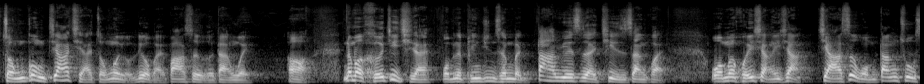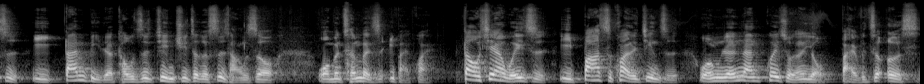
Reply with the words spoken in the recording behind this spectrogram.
总共加起来总共有六百八十二个单位啊，那么合计起来，我们的平均成本大约是在七十三块。我们回想一下，假设我们当初是以单笔的投资进去这个市场的时候，我们成本是一百块。到现在为止，以八十块的净值，我们仍然亏损了有百分之二十。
